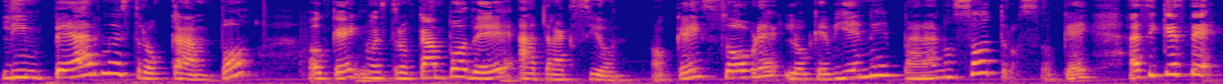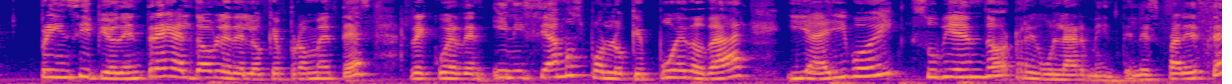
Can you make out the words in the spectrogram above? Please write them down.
limpiar nuestro campo, ¿ok? Nuestro campo de atracción, ¿ok? Sobre lo que viene para nosotros, ¿ok? Así que este principio de entrega el doble de lo que prometes, recuerden, iniciamos por lo que puedo dar y ahí voy subiendo regularmente. ¿Les parece?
